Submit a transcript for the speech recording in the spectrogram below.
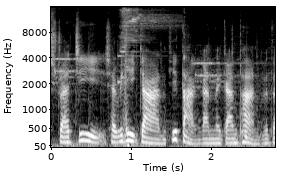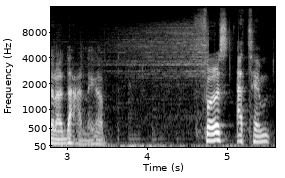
strategy ใช้วิธีการที่ต่างกันในการผ่านไปแต่ละด่านนะครับ first attempt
